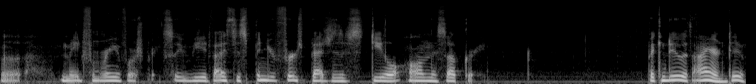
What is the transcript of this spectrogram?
uh, made from reinforced bricks, so you'd be advised to spend your first batches of steel on this upgrade. But can do it with iron too.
